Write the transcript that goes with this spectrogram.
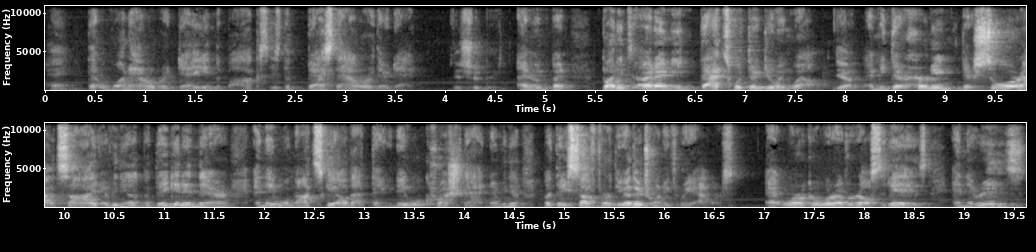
hey, that one hour a day in the box is the best hour of their day. It should be. I Yeah. mean, but but it's but I mean that's what they're doing well. Yeah. I mean they're hurting, they're sore outside, everything else, but they get in there and they will not scale that thing. They will crush that and everything. Else, but they suffer the other 23 hours at work or wherever else it is. And there is,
